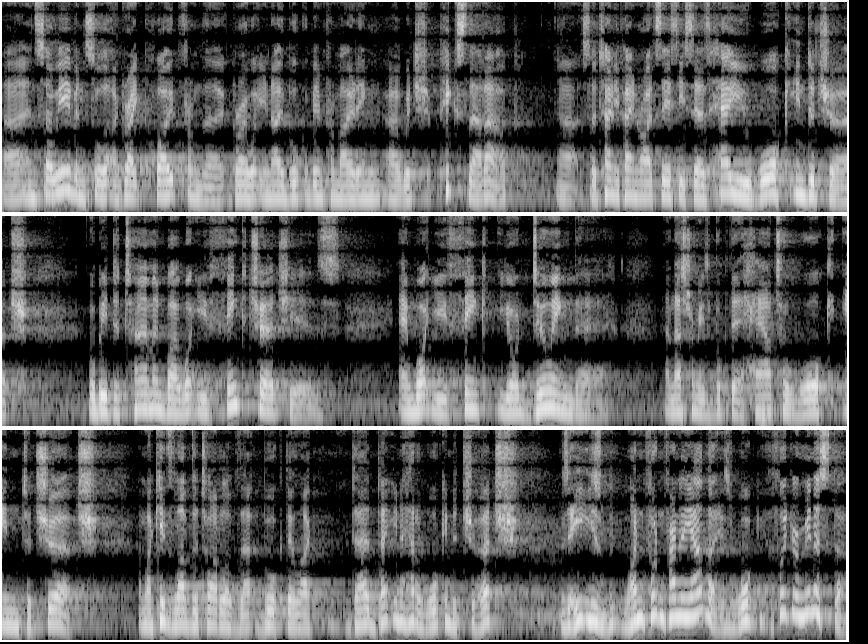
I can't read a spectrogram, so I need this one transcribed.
Uh, and so we even saw a great quote from the Grow What You Know book we've been promoting, uh, which picks that up. Uh, so Tony Payne writes this he says, How you walk into church will be determined by what you think church is and what you think you're doing there. And that's from his book there, How to Walk into Church. And my kids love the title of that book. They're like, Dad, don't you know how to walk into church? He's one foot in front of the other. He's walking. I thought you're a minister.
